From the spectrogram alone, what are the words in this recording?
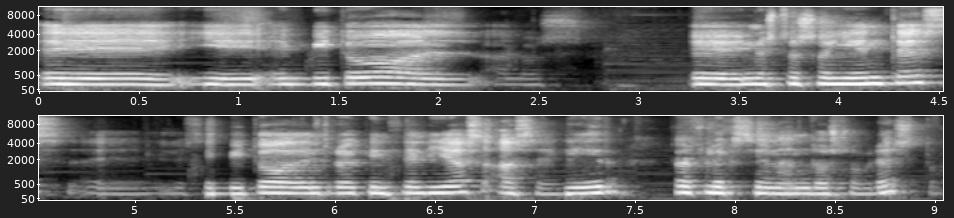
eh, y invito a eh, nuestros oyentes, eh, les invito dentro de 15 días a seguir reflexionando sobre esto.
